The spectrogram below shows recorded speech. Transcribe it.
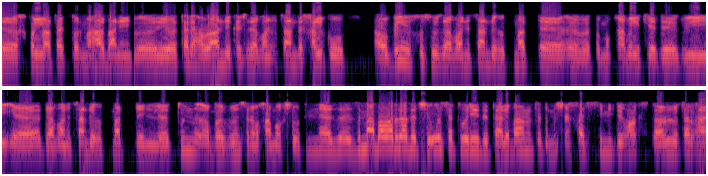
د خپل راتګ پر مهال باندې یو طرح وړاندې کړ چې د افغانستان د خلکو او بل خصوص د افغانستان د حکومت په مقابل کې د دوی د افغانستان د حکومت د تون غبرګون سره مخامخ شو زما باور ده چې اوسه پوری د طالبانو ته د مشخص سیمې د واک سپارلو طرح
